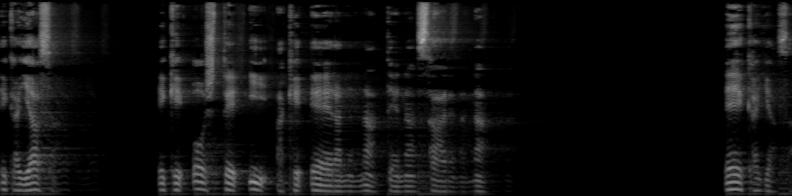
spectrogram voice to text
Ekayasa. Eke oste i a che era nena te nasare nena. Ekayasa.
